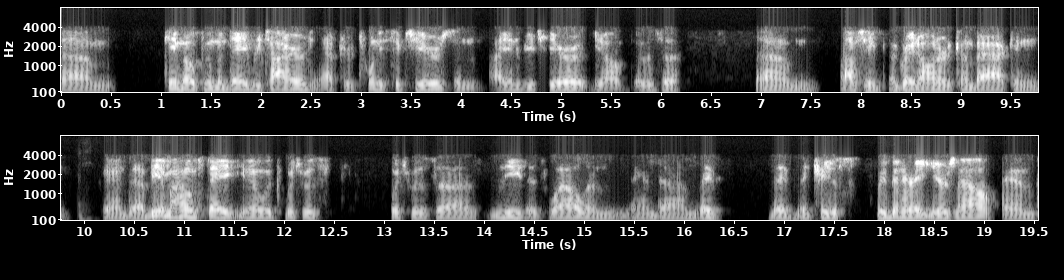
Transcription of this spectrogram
um, came open, when Dave retired after 26 years, and I interviewed here, you know, it was a um, obviously a great honor to come back and and uh, be in my home state, you know, which, which was which was uh, neat as well. And and um, they they they treat us. We've been here eight years now, and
